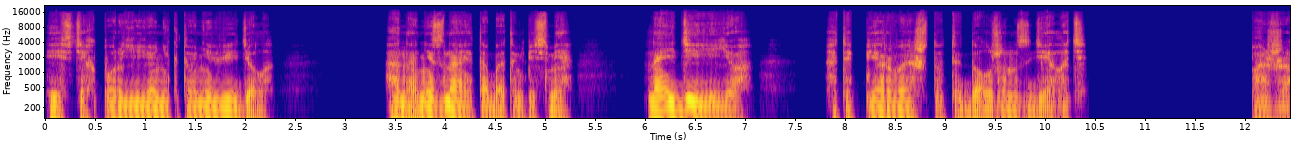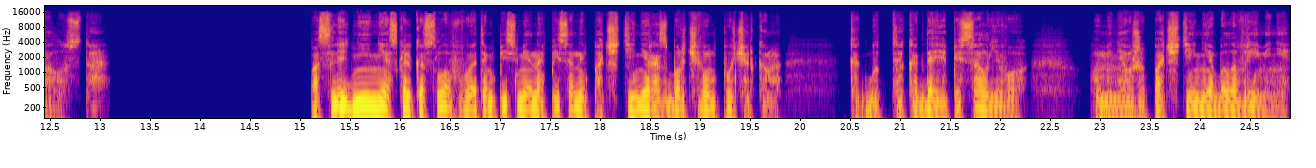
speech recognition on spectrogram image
и с тех пор ее никто не видел. Она не знает об этом письме. Найди ее. Это первое, что ты должен сделать. Пожалуйста. Последние несколько слов в этом письме написаны почти неразборчивым почерком, как будто, когда я писал его, у меня уже почти не было времени.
